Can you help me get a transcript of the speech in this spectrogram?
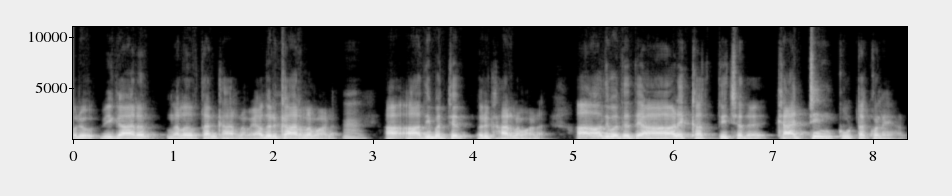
ഒരു വികാരം നിലനിർത്താൻ കാരണമായി. അതൊരു കാരണമാണ്. ആ ആധിപത്യം ഒരു കാരണമാണ്. ആ ആധിപത്യത്തെ ആളി കത്തിച്ചത് കാറ്റിൻ കൂട്ടക്കൊലയാണ്.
